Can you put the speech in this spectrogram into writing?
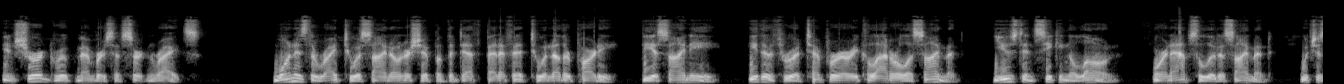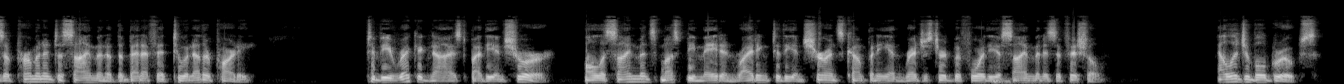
insured group members have certain rights. One is the right to assign ownership of the death benefit to another party, the assignee, either through a temporary collateral assignment, used in seeking a loan, or an absolute assignment, which is a permanent assignment of the benefit to another party. To be recognized by the insurer, all assignments must be made in writing to the insurance company and registered before the assignment is official. Eligible groups.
